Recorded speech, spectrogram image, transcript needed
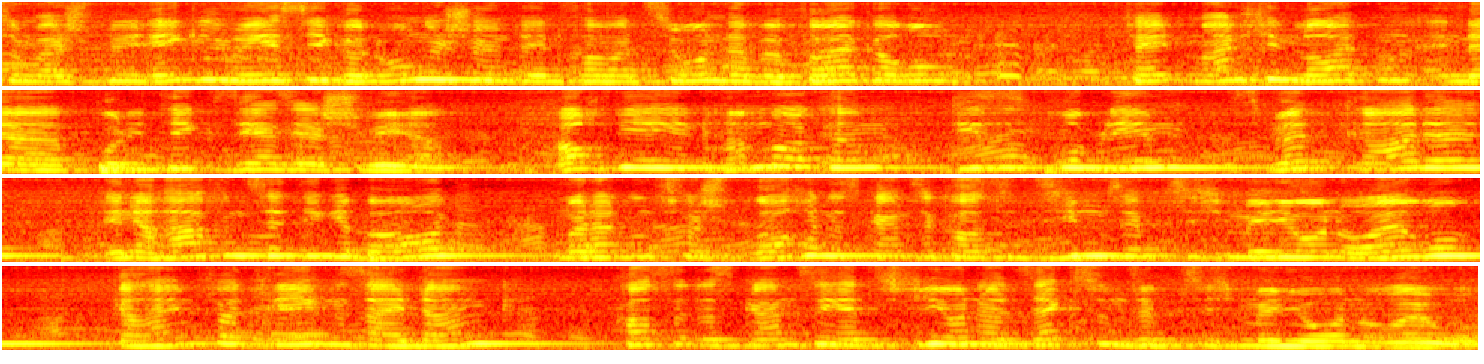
zum Beispiel regelmäßige und ungeschönte Informationen der Bevölkerung fällt manchen Leuten in der Politik sehr, sehr schwer. Auch wir hier in Hamburg haben dieses Problem. Es wird gerade in der Hafen City gebaut. Man hat uns versprochen, das Ganze kostet 77 Millionen Euro. Geheimverträgen sei Dank kostet das Ganze jetzt 476 Millionen Euro.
